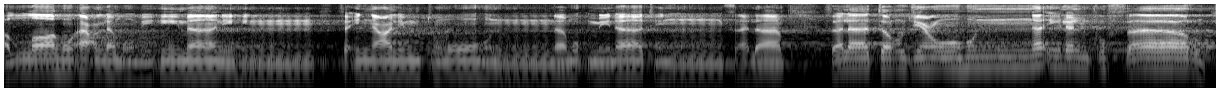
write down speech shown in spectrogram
الله أعلم بإيمانهن فإن علمتموهن مؤمنات فلا فلا ترجعوهن إلى الكفار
